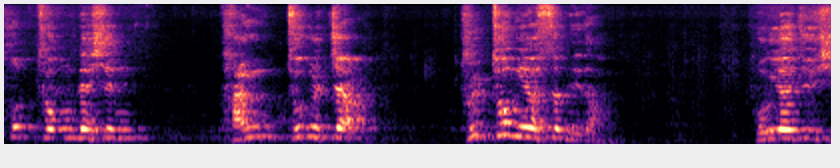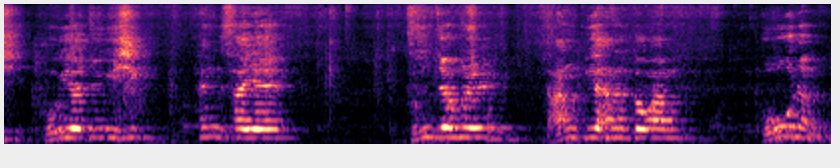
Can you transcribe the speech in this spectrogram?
소통 대신 단 두 글자 불통이었습니다. 보여주시, 보여주기식 행사에 군정을 낭비하는 동안 보훈은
